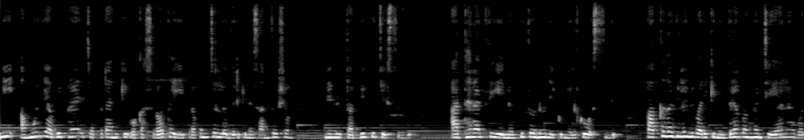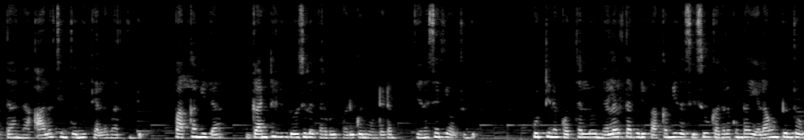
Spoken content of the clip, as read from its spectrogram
నీ అమూల్య అభిప్రాయాలు చెప్పడానికి ఒక శ్రోత ఈ ప్రపంచంలో దొరికిన సంతోషం నిన్ను తగ్గింపు చేస్తుంది. అర్ధరాత్రి ఏ నొప్పితోనూ నీకు మెలకు వస్తుంది. పక్క గదిలోని వారికి నిద్రాభంగం చేయాలా వద్దా అన్న ఆలోచనతోనే తెల్లవారుతుంది. పక్క మీద గంటలు రోజుల తరబడి పడుకొని ఉండటం దినచర్య అవుతుంది. పుట్టిన కొత్తల్లో నెలల తరబడి పక్క మీద శిశువు కదలకుండా ఎలా ఉంటుందో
